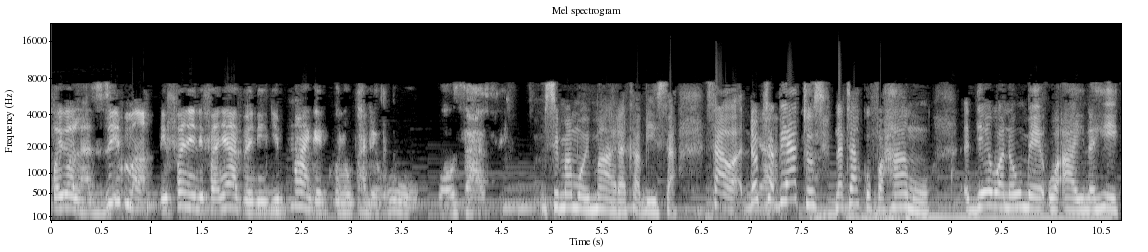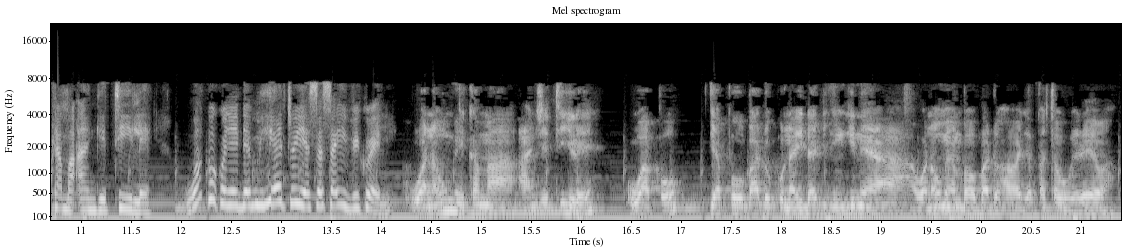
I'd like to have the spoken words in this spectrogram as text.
Kwa hiyo lazima nifanye nifanyavyo, nijipange kwenye upande huu wa uzazi. msimamo imara kabisa. Sawa, Dr. Yeah. Beatus, nataka kufahamu, je, wanaume wa aina hii kama Angetile wapo kwenye jamii yetu ya sasa hivi kweli? Wanaume kama Angetile wapo, japo bado kuna idadi nyingine ya wanaume ambao bado hawajapata uelewa.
